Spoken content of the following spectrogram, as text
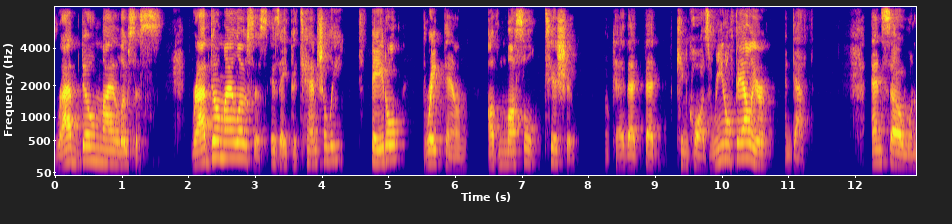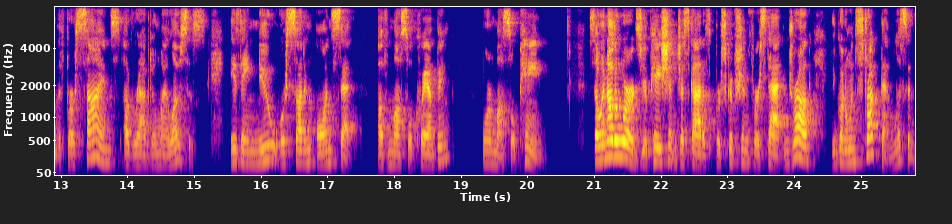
rhabdomyolysis. Rhabdomyolysis is a potentially fatal breakdown of muscle tissue, okay, that, that can cause renal failure and death. And so, one of the first signs of rhabdomyolysis is a new or sudden onset of muscle cramping or muscle pain. So, in other words, your patient just got a prescription for a statin drug. You're going to instruct them listen,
